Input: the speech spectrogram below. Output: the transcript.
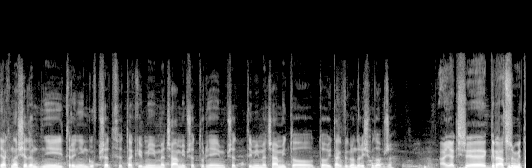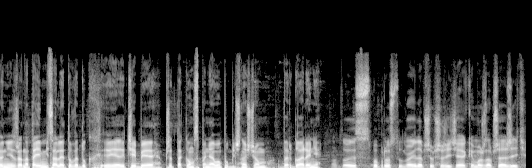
jak na 7 dni treningów przed takimi meczami, przed turniejem, przed tymi meczami, to, to i tak wyglądaliśmy dobrze. A jak się gra, w sumie to nie jest żadna tajemnica, ale to według y, ciebie przed taką wspaniałą publicznością w Ergo Arenie? No to jest po prostu najlepsze przeżycie, jakie można przeżyć.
